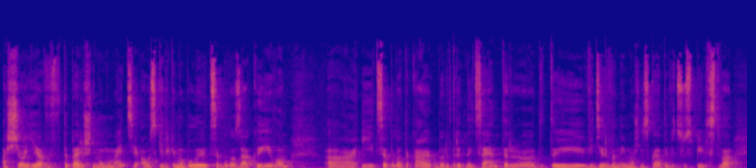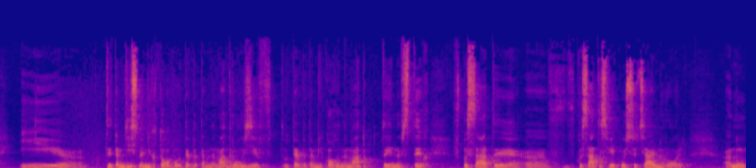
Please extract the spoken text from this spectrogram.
а що є в теперішньому моменті, а оскільки ми були, це було за Києвом. Uh, і це була така, якби ретритний центр, де ти відірваний, можна сказати, від суспільства, і ти там дійсно ніхто, бо у тебе там нема друзів, у тебе там нікого нема, тобто ти не встиг вписати, е, вписатись в якусь соціальну роль. Е, ну,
